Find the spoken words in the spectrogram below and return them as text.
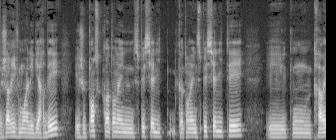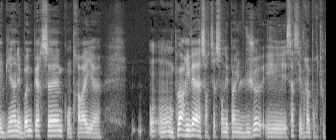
J'arrive moi à les garder et je pense que quand on a une spécialité, quand on a une spécialité et qu'on travaille bien les bonnes personnes, qu'on travaille, euh, on, peut arriver à sortir son épingle du jeu et, ça c'est vrai pour tout.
